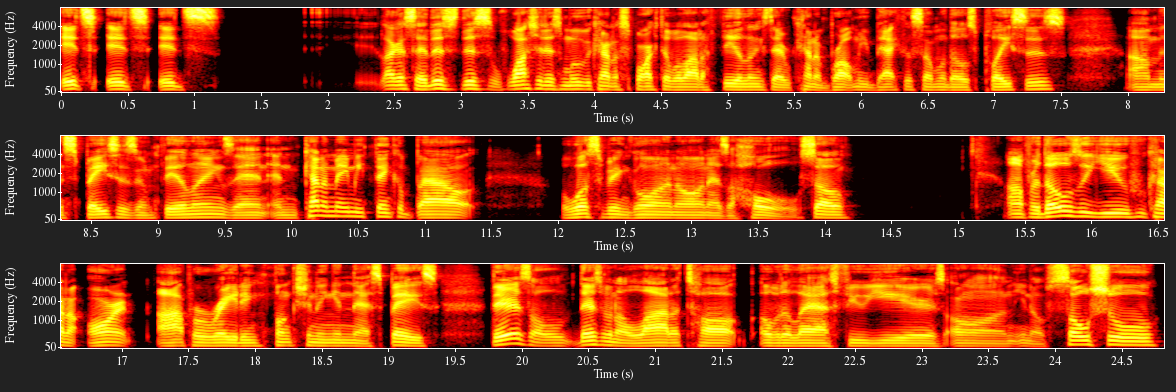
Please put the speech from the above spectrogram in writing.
it's it's it's like I said, this this watching this movie kind of sparked up a lot of feelings that kind of brought me back to some of those places, um, and spaces and feelings, and and kind of made me think about what's been going on as a whole. So, um, for those of you who kind of aren't operating, functioning in that space, there's a there's been a lot of talk over the last few years on you know social,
